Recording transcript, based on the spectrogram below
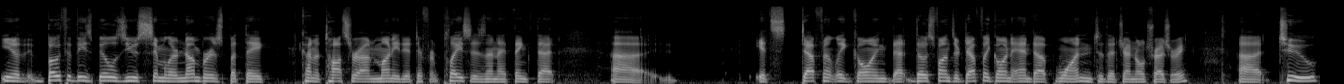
you know, both of these bills use similar numbers, but they kind of toss around money to different places, and I think that. Uh, it's definitely going that those funds are definitely going to end up one into the general treasury, uh, two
